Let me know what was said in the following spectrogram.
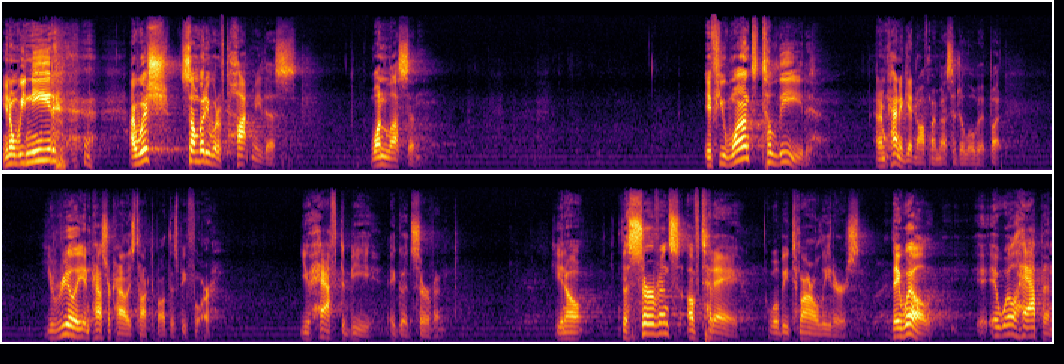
You know, we need, I wish somebody would have taught me this one lesson. If you want to lead, and I'm kind of getting off my message a little bit, but you really, and Pastor Kylie's talked about this before, you have to be a good servant. You know, the servants of today will be tomorrow leaders. They will. It will happen.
